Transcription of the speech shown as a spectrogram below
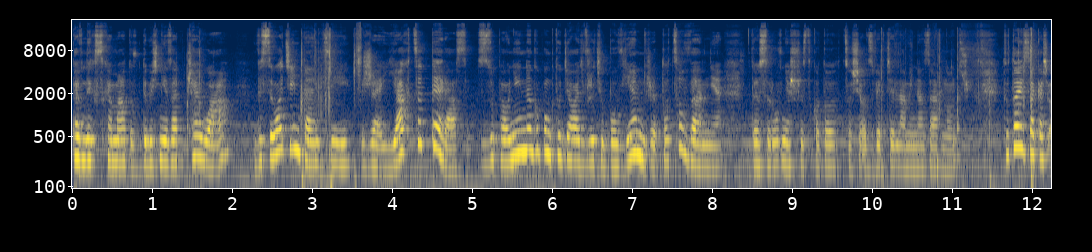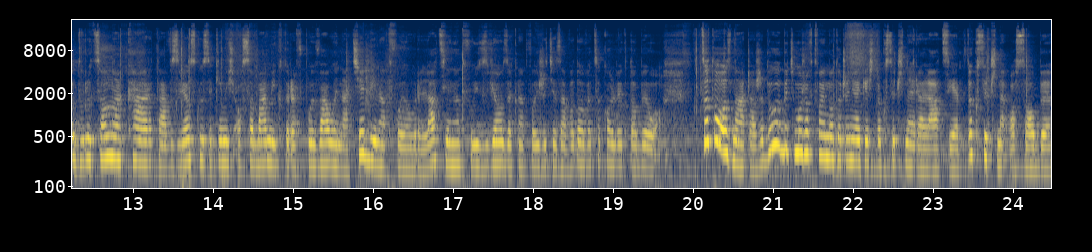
pewnych schematów, gdybyś nie zaczęła wysyłać intencji, że ja chcę teraz z zupełnie innego punktu działać w życiu, bo wiem, że to, co we mnie, to jest również wszystko to, co się odzwierciedla mi na zewnątrz. Tutaj jest jakaś odwrócona karta w związku z jakimiś osobami, które wpływały na Ciebie, na Twoją relację, na Twój związek, na Twoje życie zawodowe, cokolwiek to było. Co to oznacza? Że były być może w Twoim otoczeniu jakieś toksyczne relacje, toksyczne osoby,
